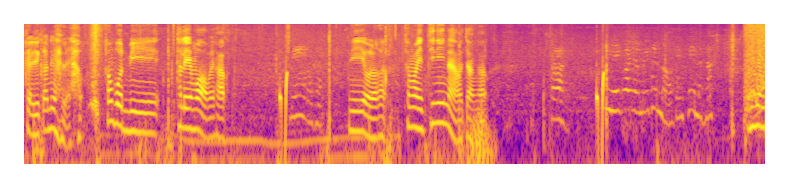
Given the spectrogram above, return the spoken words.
แค่นี้ก็เหนื่อยแล้ว ข้างบนมีทะเลหมอกไหมครับ นี่ค่ะมีอยู่แล้วครับทำไมที่นี่หนาวจังครับก็ที่นี้ก็ยังไม่ขึ้นหนาวเต็มที่นะคะอันนี้ยัง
